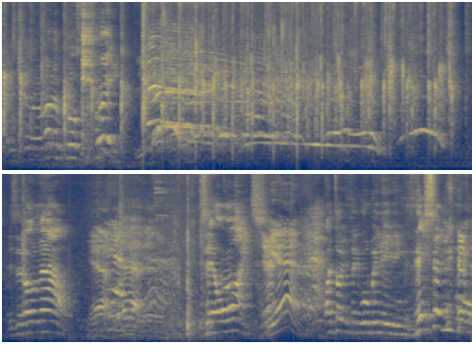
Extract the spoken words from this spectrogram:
Ladies and gentlemen, a round of applause for Craig. Is it on now? Yeah. yeah. Is it all right? Yeah. I don't think we'll be needing this anymore.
